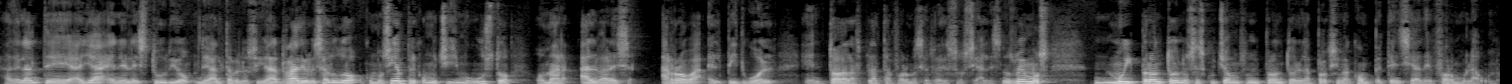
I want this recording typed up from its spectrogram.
adelante allá en el estudio de alta velocidad radio. Le saludo, como siempre, con muchísimo gusto, Omar Álvarez arroba el pitwall en todas las plataformas y redes sociales. Nos vemos muy pronto, nos escuchamos muy pronto en la próxima competencia de Fórmula 1.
